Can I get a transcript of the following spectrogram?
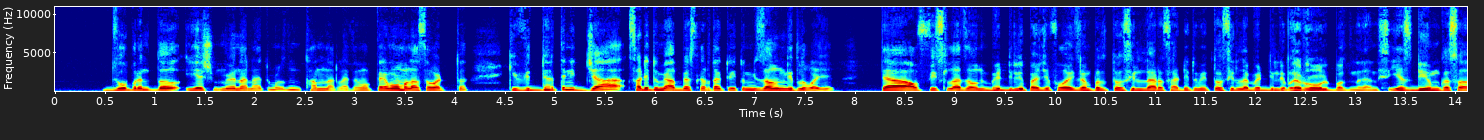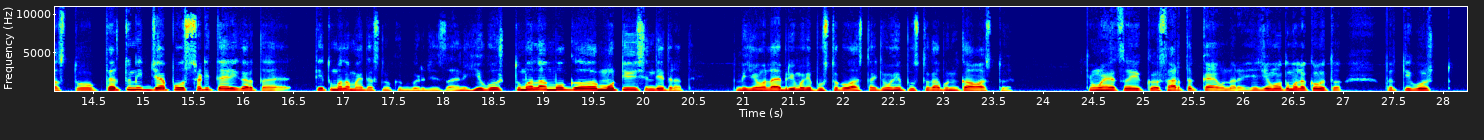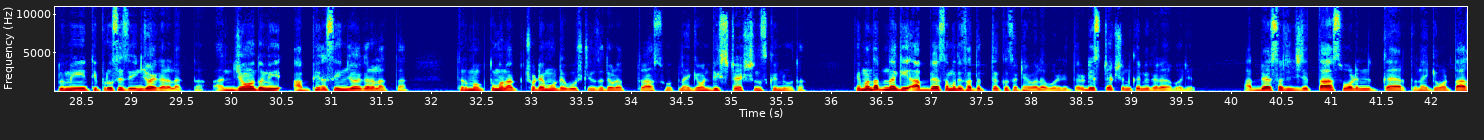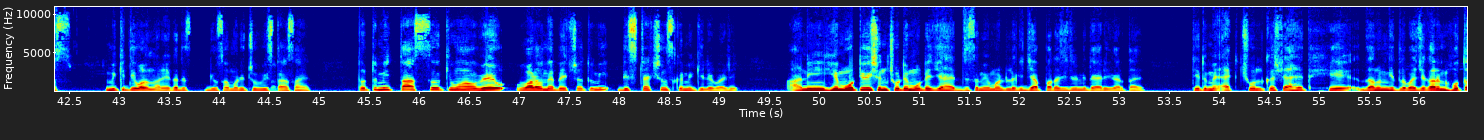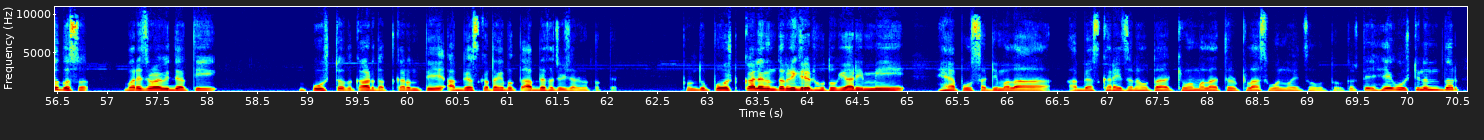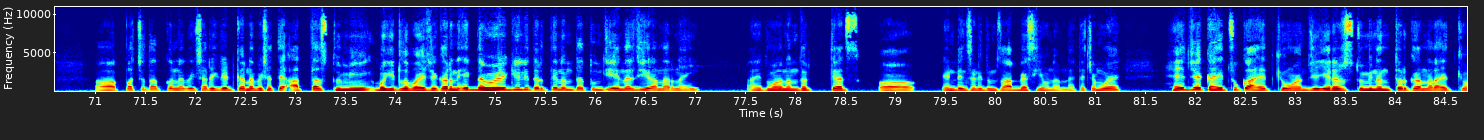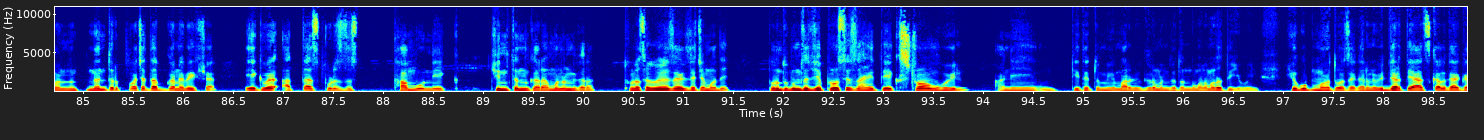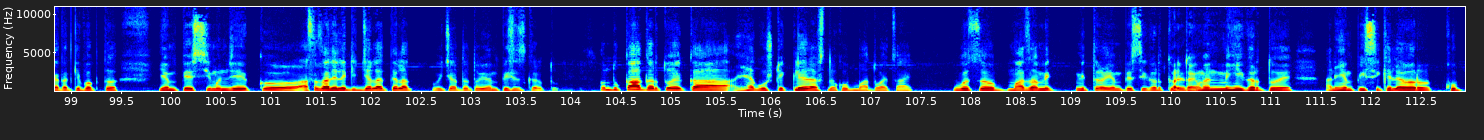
जोपर्यंत यश मिळणार नाही तुम्हाला तुम्ही थांबणार नाही. त्यामुळे त्यामुळे मला असं वाटतं की विद्यार्थ्यांनी ज्यासाठी तुम्ही अभ्यास करताय ते तुम्ही जाणून घेतलं पाहिजे. त्या ऑफिसला जाऊन भेट दिली पाहिजे. फॉर एक्झाम्पल तहसीलदारसाठी तुम्ही तहसीलला भेट दिली पाहिजे. रोल बघणं एस डी एम कसा असतो? तर तुम्ही ज्या पोस्टसाठी तयारी करताय ते तुम्हाला माहीत असणं खूप गरजेचं आहे. आणि ही गोष्ट तुम्हाला मग मोटिवेशन देत राहते. तुम्ही जेव्हा लायब्ररीमध्ये पुस्तकं वाचता किंवा हे पुस्तक आपण का वाचतोय? किंवा ह्याचं एक सार्थक काय होणार आहे? हे जेव्हा तुम्हाला कळतं तर ती गोष्ट तुम्ही ती प्रोसेस एन्जॉय करायला लागता. आणि जेव्हा तुम्ही अभ्यास एन्जॉय करायला लागता तर मग तुम्हाला छोट्या मोठ्या गोष्टींचा तेवढा त्रास होत नाही किंवा डिस्ट्रॅक्शन्स कमी होतात. ते म्हणतात ना की अभ्यासामध्ये सातत्य कसं ठेवायला पाहिजे तर डिस्ट्रॅक्शन कमी करायला पाहिजे. अभ्यासाचे जे तास वाढवण्यात काय अर्थ नाही किंवा तास तुम्ही किती वाढवणार? एखाद्या दिवसामध्ये चोवीस तास आहेत. तर तुम्ही तास किंवा वेळ वाढवण्यापेक्षा तुम्ही डिस्ट्रॅक्शन्स कमी केले पाहिजे. आणि हे मोटिवेशन छोटे मोठे जे आहेत जसं मी म्हटलं की ज्या पदाची तुम्ही तयारी करताय ते तुम्ही ॲक्च्युअल कसे आहेत हे जाणून घेतलं पाहिजे. कारण होतं कसं बऱ्याच वेळा विद्यार्थी पोस्ट काढतात कारण ते अभ्यास करताना फक्त अभ्यासाचा विचार करतात ते. परंतु पोस्ट काढल्यानंतर रिग्रेट होतो की अरे मी ह्या पोस्टसाठी मला अभ्यास करायचा नव्हता किंवा मला तर क्लास वन व्हायचं होतं. तर ते हे गोष्टीनंतर पश्चाताप करण्यापेक्षा रिग्रेट करण्यापेक्षा ते आत्ताच तुम्ही बघितलं पाहिजे. कारण एकदा वेळ गेली तर ते नंतर तुमची एनर्जी राहणार नाही आणि तुम्हाला नंतर त्याच इंटेन्सिटी तुमचा अभ्यासही होणार नाही. त्याच्यामुळे हे जे काही चुका आहेत किंवा जे एरर्स तुम्ही नंतर करणार आहेत किंवा नंतर पश्चाताप करण्यापेक्षा एक वेळ आत्ताच थोडंसं थांबून एक चिंतन करा मनन करा. थोडासा वेळ जाईल त्याच्यामध्ये. परंतु तुमचं जे प्रोसेस आहे ते एक स्ट्रॉंग होईल आणि तिथे तुम्ही मार्गक्रमण करताना तुम्हाला मदतही होईल. हे खूप महत्त्वाचं आहे. कारण विद्यार्थी आजकाल काय करतात की फक्त एम पी एस सी म्हणजे एक असं झालेलं आहे की ज्याला त्याला विचारतो तो एम पी सीच करतो. पण तू का करतोय? का ह्या गोष्टी क्लिअर असणं खूप महत्त्वाचं आहे. उगाच अं, माझा मिक- मित्र एम पी एस सी करतोय. म्हणून मीही करतोय आणि एम पी सी केल्यावर खूप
